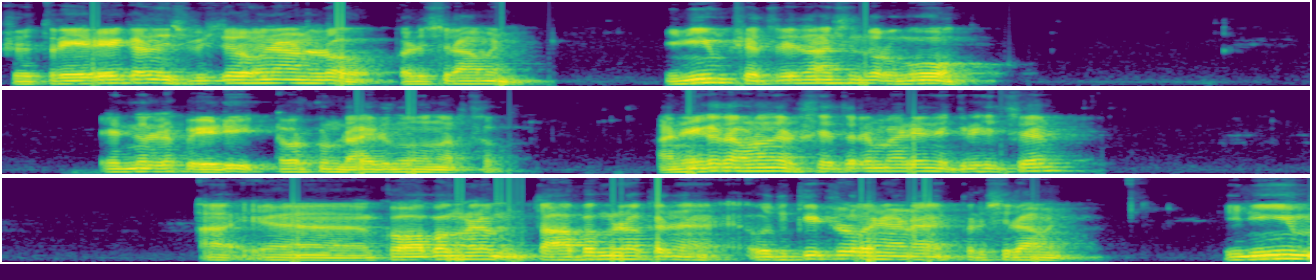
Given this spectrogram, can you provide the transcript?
ക്ഷത്രിയരെയൊക്കെ നശിപ്പിച്ചവനാണല്ലോ പരശുരാമൻ. ഇനിയും ക്ഷത്രിയനാശം തുടങ്ങുമോ എന്നുള്ള പേടി അവർക്കുണ്ടായിരുന്നു എന്നർത്ഥം. അനേക തവണ നക്ഷത്രന്മാരെ നിഗ്രഹിച്ച് കോപങ്ങളും താപങ്ങളും ഒക്കെ ഒതുക്കിയിട്ടുള്ളവനാണ് പരശുരാമൻ. ഇനിയും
